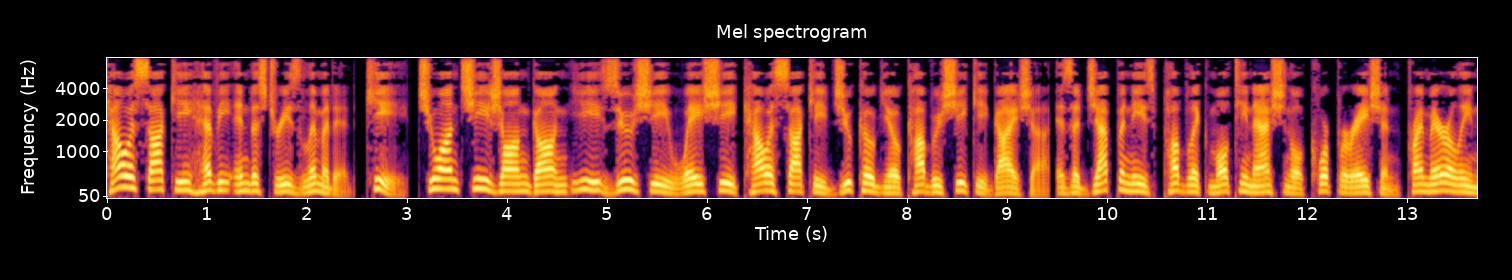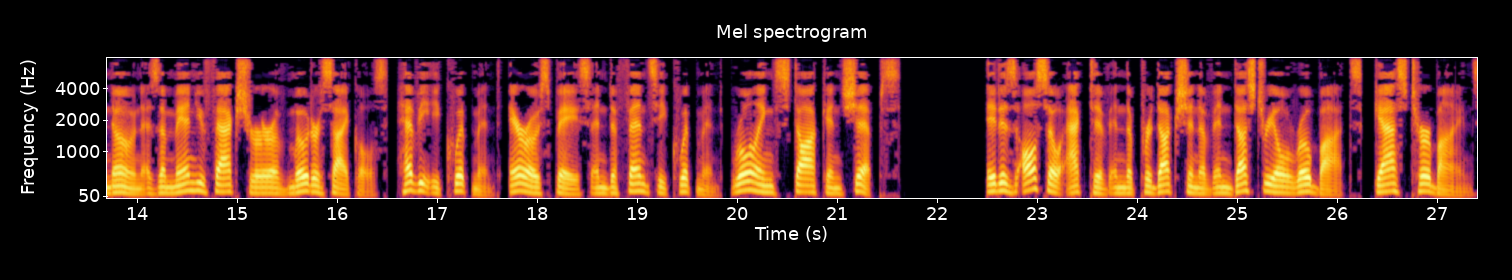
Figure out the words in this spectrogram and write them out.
Kawasaki Heavy Industries Limited Ki, Chuanchi Zhonggong Yi Zushi Weishi Kawasaki Jukogyo Kabushiki Gaisha is a Japanese public multinational corporation primarily known as a manufacturer of motorcycles, heavy equipment, aerospace and defense equipment, rolling stock and ships. It is also active in the production of industrial robots, gas turbines,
